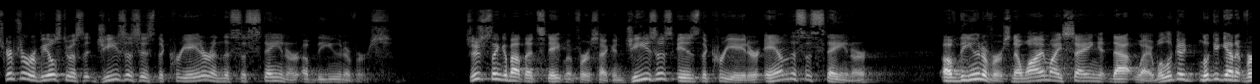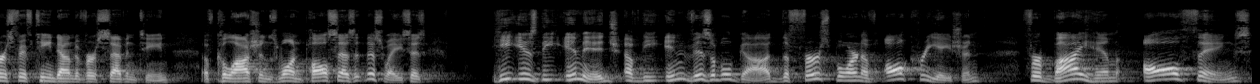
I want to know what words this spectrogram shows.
Scripture reveals to us that Jesus is the creator and the sustainer of the universe. So just think about that statement for a second. Jesus is the creator and the sustainer of the universe. Now, why am I saying it that way? Well, look, at, look again at verse 15 down to verse 17 of Colossians 1. Paul says it this way. He says, He is the image of the invisible God, the firstborn of all creation, for by him all things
